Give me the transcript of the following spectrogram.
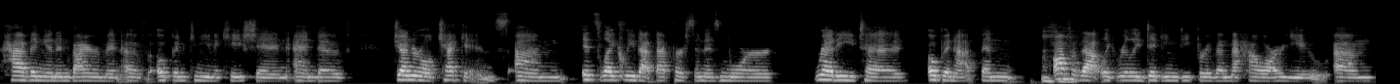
having an environment of open communication and of general check-ins um, it's likely that that person is more ready to open up and mm-hmm. off of that like really digging deeper than the how are you um,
